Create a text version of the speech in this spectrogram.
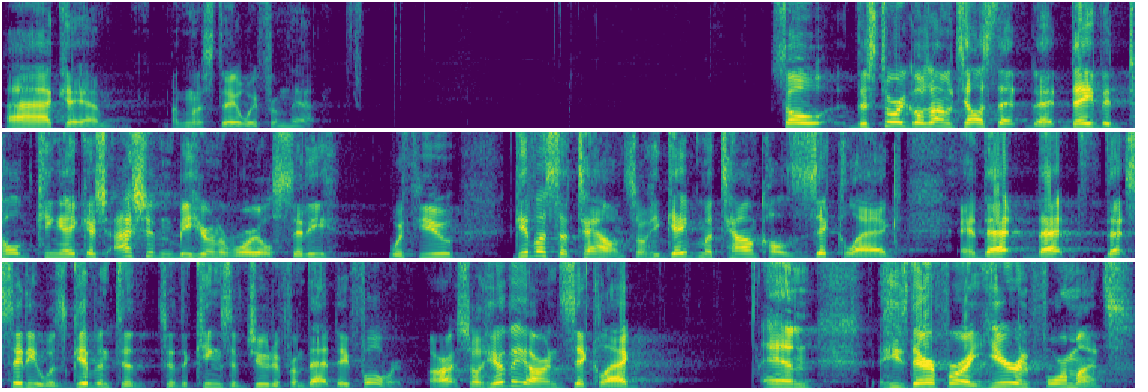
Ah, okay, I'm, I'm going to stay away from that. So the story goes on to tell us that, that David told King Achish, I shouldn't be here in the royal city with you. Give us a town. So he gave him a town called Ziklag, and that, that, that city was given to, to the kings of Judah from that day forward. All right, so here they are in Ziklag, and he's there for a year and four months.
